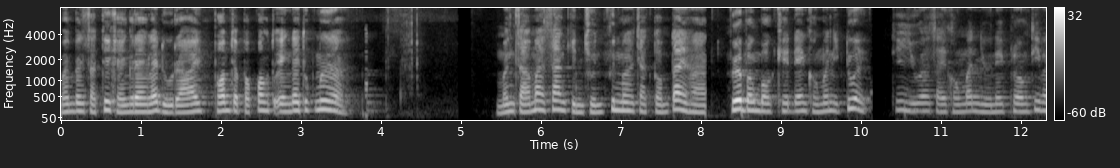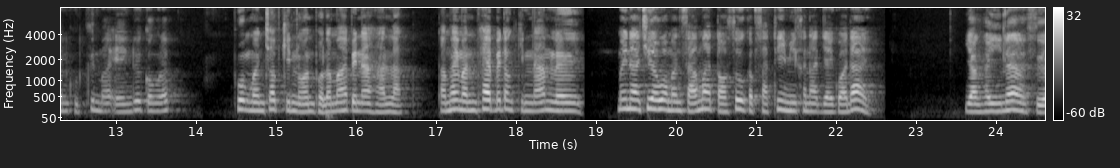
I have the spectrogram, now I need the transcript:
มันเป็นสัตว์ที่แข็งแรงและดุร้าย พร้อมจะปกป้องตัวเองได้ทุกเมื่อ มันสามารถสร้างกลิ่นฉุนขึ้นมาจากต่อมใต้หางเพื่อบ่งบอกเขตแดนของมันอีกด้วย ที่อยู่อาศัยของมันอยู่ในโพรงที่มันขุดขึ้นมาเองด้วยกรงเล็บ วกมันชอบกินหนอนผลไม้เป็นอาหารหลักทำให้มันแทบไม่ต้องกินน้ำเลย ไม่น่าเชื่อว่ามันสามารถต่อสู้กับสัตว์ที่มีขนาดใหญ่กว่าได้ อย่างไฮยีน่า เสือ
